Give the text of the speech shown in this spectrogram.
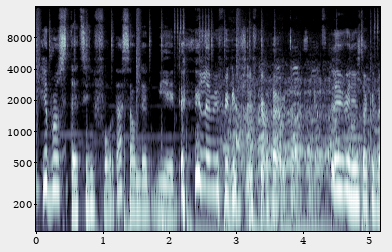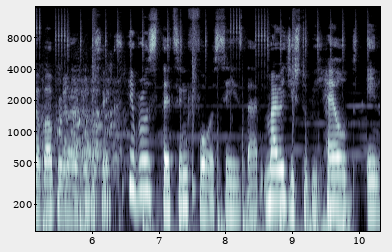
Hebrews 13 4. That sounded weird. let me finish with premarital sex. Let me finish talking about premarital sex. Hebrews 13 4 says that marriage is to be held in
